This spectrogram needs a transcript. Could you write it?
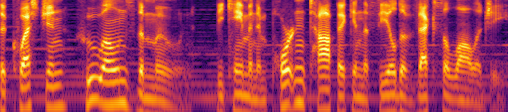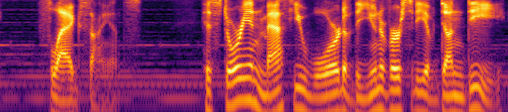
The question, who owns the moon, became an important topic in the field of vexillology, flag science. Historian Matthew Ward of the University of Dundee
